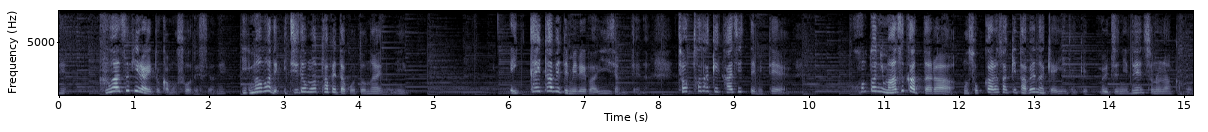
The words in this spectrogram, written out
ね。食わず嫌いとかもそうですよね。今まで一度も食べたことないのに一回食べてみればいいじゃんみたいな。ちょっとだけかじってみて本当にまずかったらもうそこから先食べなきゃいいだけ。別にねそのなんかもう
